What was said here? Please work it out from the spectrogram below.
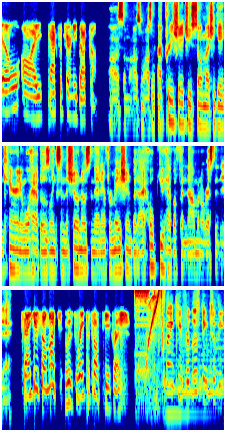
litaxattorney.com. Awesome, awesome, awesome. I appreciate you so much again, Karen, and we'll have those links in the show notes and that information. But I hope you have a phenomenal rest of the day. Thank you so much. It was great to talk to you, Gresh. Thank you for listening to the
